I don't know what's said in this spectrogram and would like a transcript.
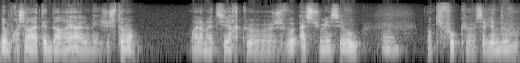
de me projeter dans la tête d'un réal, mais justement, moi, la matière que je veux assumer, c'est vous. Mm. Donc il faut que ça vienne de vous.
